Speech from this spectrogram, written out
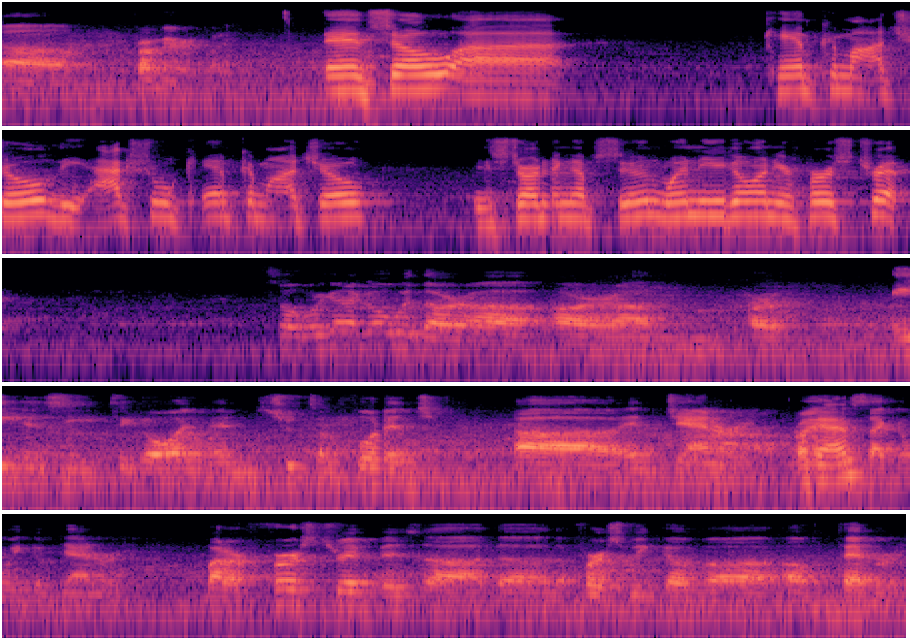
um, from everybody. And so, uh, Camp Camacho, the actual Camp Camacho, is starting up soon. When do you go on your first trip? So we're gonna go with our uh, our um, our agency to go and, and shoot some footage uh, in January, right? Okay. The second week of January. But our first trip is uh, the the first week of uh, of February.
